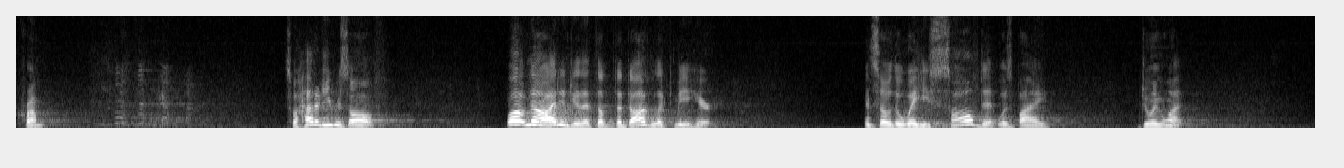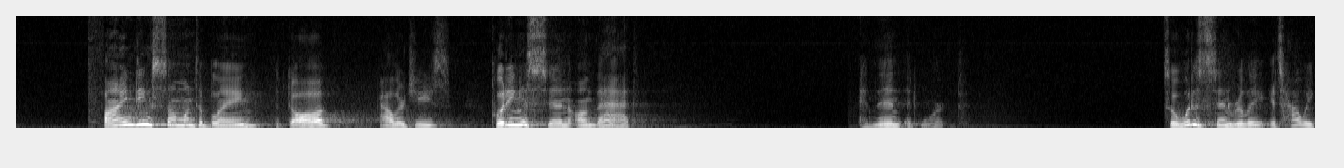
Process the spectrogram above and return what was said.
crumb. so, how did he resolve? Well, no, I didn't do that. The, the dog licked me here. And so, the way he solved it was by doing what? Finding someone to blame the dog, allergies, putting his sin on that, and then it worked. So, what is sin really? It's how we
